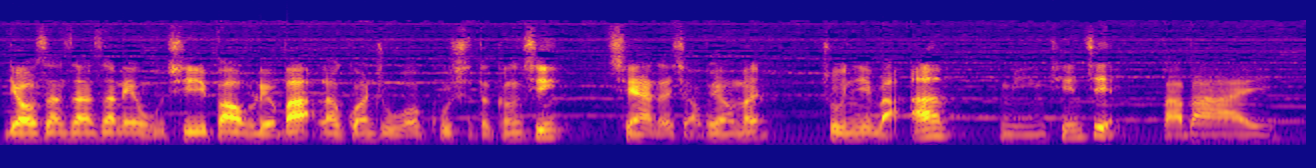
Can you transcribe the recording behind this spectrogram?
幺三三三零五七八五六八来关注我故事的更新。亲爱的小朋友们，祝你晚安，明天见，拜拜。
